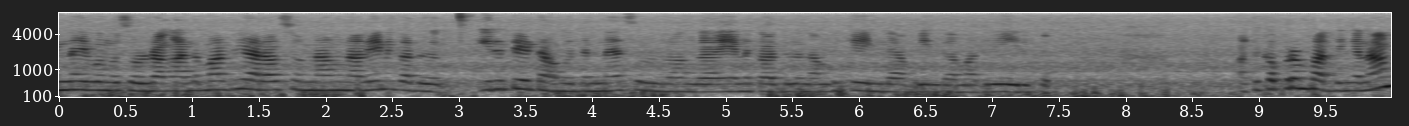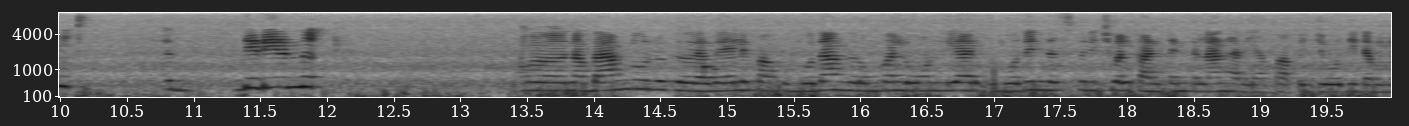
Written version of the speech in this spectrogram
என்ன இவங்க சொல்கிறாங்க அந்த மாதிரி யாராவது சொன்னாங்கனாலே எனக்கு அது இரிட்டேட் ஆகுது என்ன சொல்கிறாங்க எனக்கு அது நம்பிக்கை இல்லை அப்படின்ற மாதிரியே இருக்கும். அதுக்கப்புறம் பார்த்தீங்கன்னா திடீர்னு நான் பெங்களூருக்கு வேலை பார்க்கும்போது அங்கே ரொம்ப லோன்லியாக இருக்கும்போது இந்த ஸ்பிரிச்சுவல் கண்டென்ட் எல்லாம் நிறையா பார்ப்பேன். ஜோதிடம்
